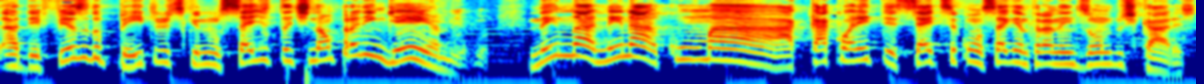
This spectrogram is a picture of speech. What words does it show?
a defesa do Patriots que não cede touchdown para ninguém, amigo. Nem, na, nem na, com uma AK-47 você consegue entrar na endzone dos caras.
